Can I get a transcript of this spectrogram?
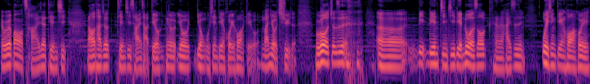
可不可以帮我查一下天气？然后他就天气查一查，丢又又用无线电回话给我，蛮有趣的。不过就是 呃，连连紧急联络的时候，可能还是卫星电话会。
